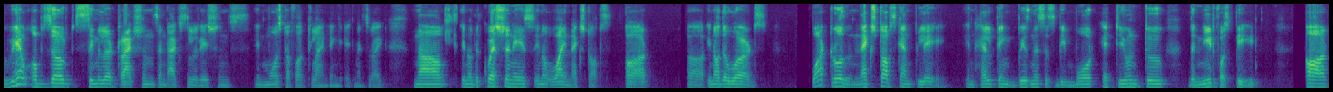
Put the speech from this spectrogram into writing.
We have observed similar tractions and accelerations in most of our client engagements, right? Now, you know, the question is, you know, why next ops? Or uh, in other words, what role next ops can play in helping businesses be more attuned to the need for speed or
